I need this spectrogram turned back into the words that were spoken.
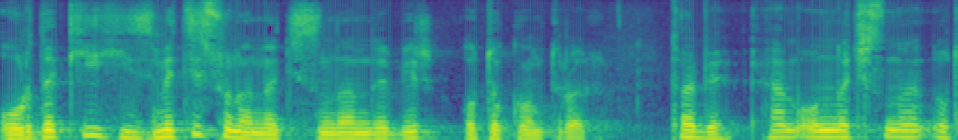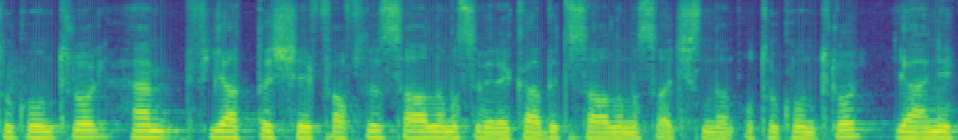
oradaki hizmeti sunan açısından da bir otokontrol. Tabii hem onun açısından otokontrol hem fiyatta şeffaflığı sağlaması ve rekabeti sağlaması açısından otokontrol. Yani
